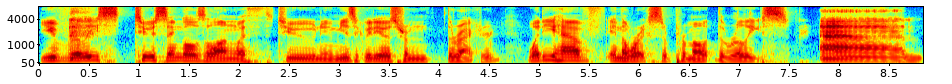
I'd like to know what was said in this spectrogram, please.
you've released two singles along with two new music videos from the record. What do you have in the works to promote the release? Um,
